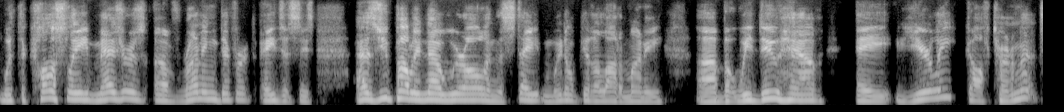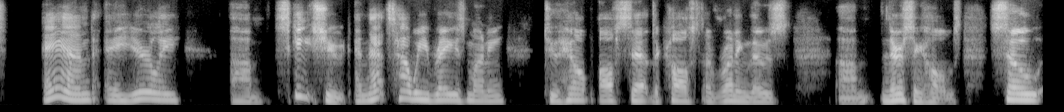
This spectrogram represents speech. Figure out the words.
with the costly measures of running different agencies. As you probably know, we're all in the state and we don't get a lot of money, uh, but we do have a yearly golf tournament and a yearly um, skeet shoot. And that's how we raise money to help offset the cost of running those um, nursing homes. So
